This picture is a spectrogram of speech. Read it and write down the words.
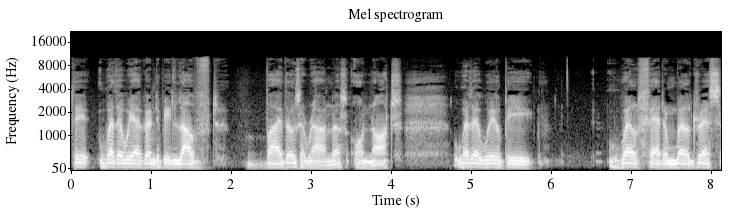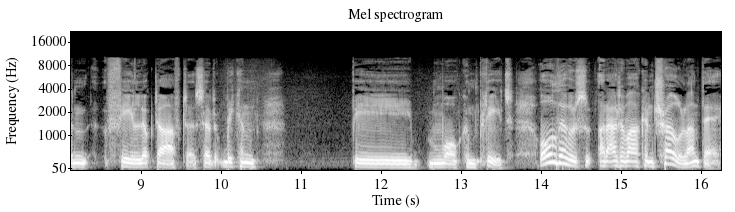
the, whether we are going to be loved by those around us or not, whether we'll be well fed and well dressed and feel looked after so that we can be more complete. All those are out of our control, aren't they?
